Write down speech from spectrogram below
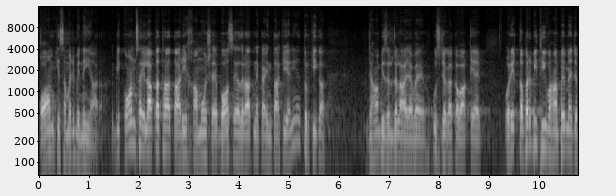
कौम की समझ में नहीं आ रहा। अब ये कौन सा इलाका था? तारीख़ खामोश है। बहुत से हजरात ने कहा इंताकिया नहीं है तुर्की का। जहाँ भी जलजल आया हुआ है, उस जगह का वाक़ है। और एक कब्र भी थी वहाँ पे। मैं जब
